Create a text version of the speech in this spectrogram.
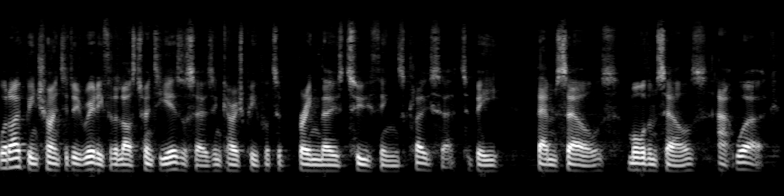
what I've been trying to do really for the last twenty years or so is encourage people to bring those two things closer, to be themselves, more themselves at work.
